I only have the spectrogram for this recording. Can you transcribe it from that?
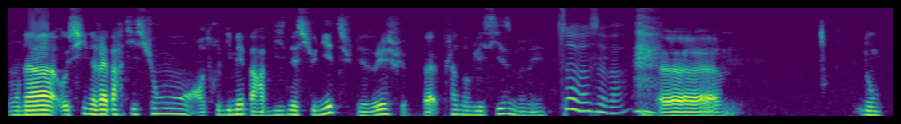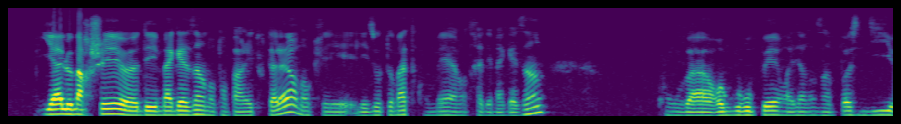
On a aussi une répartition entre guillemets par business unit. Je suis désolé, je fais pas plein d'anglicismes, mais ça va, ça va. donc il y a le marché des magasins dont on parlait tout à l'heure, donc les, les automates qu'on met à l'entrée des magasins, qu'on va regrouper, on va dire, dans un poste dit,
